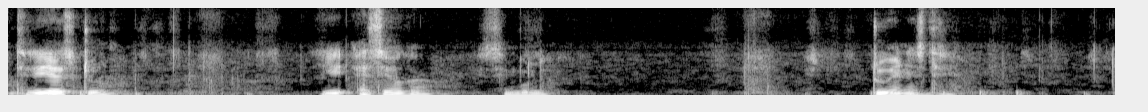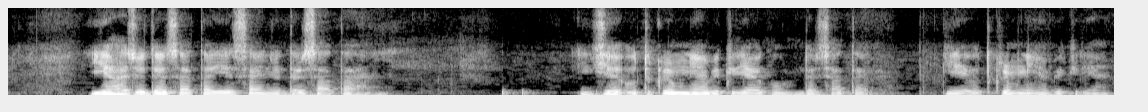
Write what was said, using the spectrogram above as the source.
three S two ये ऐसे होगा, symbol two N S three यह जो दर्शाता है यह साइन जो दर्शाता है, यह उत्क्रमणीय अभिक्रिया को दर्शाता है कि यह उत्क्रमणीय अभिक्रिया है।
